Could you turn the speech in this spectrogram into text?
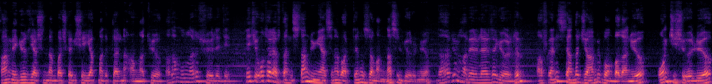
kan ve gözyaşından başka bir şey yapmadıklarını anlatıyor. Adam bunları söyledi. Peki o taraftan İslam dünyasına baktığınız zaman nasıl görünüyor? Daha dün haberlerde gördüm. Afganistan'da cami bombalanıyor. 10 kişi ölüyor,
